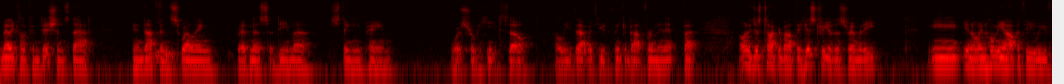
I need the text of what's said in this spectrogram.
medical conditions that end up in swelling, redness, edema, stinging pain, worse from heat. So I'll leave that with you to think about for a minute. But I want to just talk about the history of this remedy you know, in homeopathy, we've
